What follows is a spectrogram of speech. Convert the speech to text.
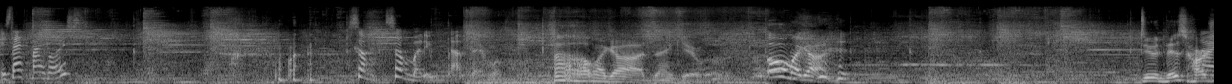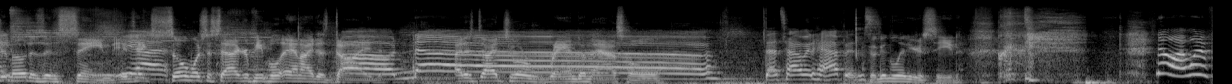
Is that my voice? Some somebody out there will. Oh my god! Thank you. Oh my god! Dude, this hardship Nice. mode is insane. It Yeah. takes so much to stagger people, and I just died. Oh no! I just died to a random asshole. That's how it happens. Go give the lady your seed. No, I want to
